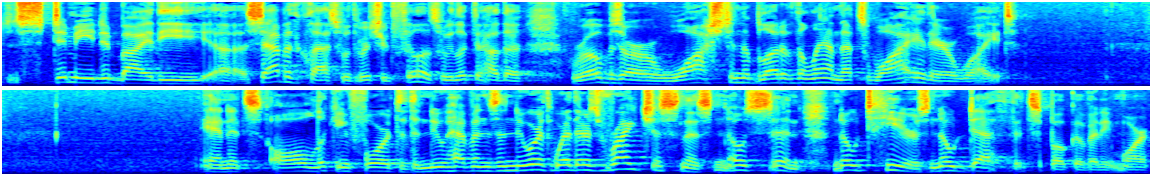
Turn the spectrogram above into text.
stymied by the uh, Sabbath class with Richard Phillips. We looked at how the robes are washed in the blood of the Lamb. That's why they're white. And it's all looking forward to the new heavens and new earth where there's righteousness, no sin, no tears, no death that spoke of anymore.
